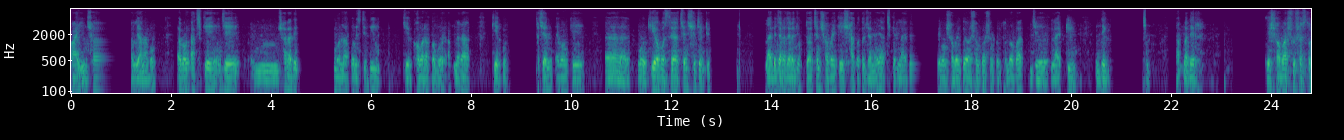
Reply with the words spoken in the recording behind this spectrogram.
পাই, ইনশাআল্লাহ জানাব। এবং আজকে যে সারাদিন বন্যা পরিস্থিতি, যে খবরাখবর আপনারা কে করছেন এবং কে কি অবস্থায় আছেন সেটি একটু লাইভে যারা যারা যুক্ত আছেন সবাইকে স্বাগত জানাই আজকের লাইভে এবং সবাইকে অসংখ্য অসংখ্য ধন্যবাদ যে লাইভটি দেখ আপনাদের কে সবার সুস্বাস্থ্য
